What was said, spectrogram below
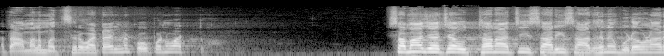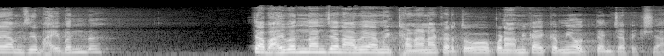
आता आम्हाला मत्सर वाटायला नको पण वाटतो. समाजाच्या उत्थानाची सारी साधनं बुडवणारे आमचे भाईबंद त्या भाईबंदांच्या नावे आम्ही ठणाणा करतो पण आम्ही काय कमी आहोत त्यांच्यापेक्षा?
